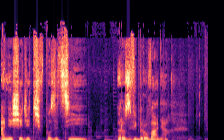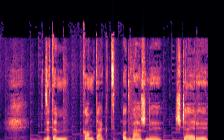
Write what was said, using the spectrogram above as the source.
a nie siedzieć w pozycji rozwibrowania. Zatem kontakt odważny, szczery,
